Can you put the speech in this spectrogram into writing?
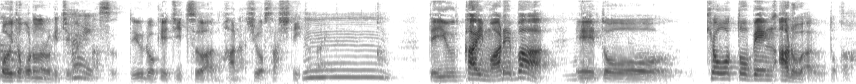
こういうところのロケ地がありますっていうロケ地ツアーの話をさせていたうだいてっーん。ていう回もあれば、えー、と京都弁あるあるとか。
